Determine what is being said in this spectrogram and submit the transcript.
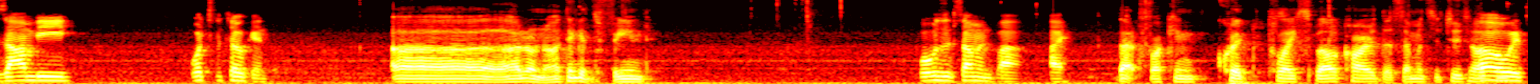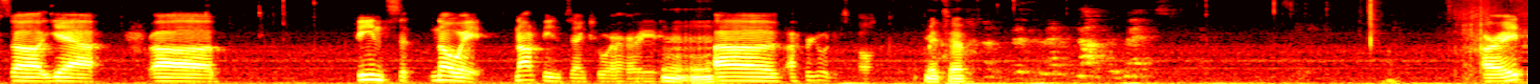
zombie. What's the token? Uh, I don't know. I think it's fiend. What was it summoned by? That fucking quick play spell card that summons the two tokens. Oh, it's uh, yeah, uh, fiend. No, wait, not fiend sanctuary. Mm-mm. Uh, I forget what it's called. Me too. All right,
